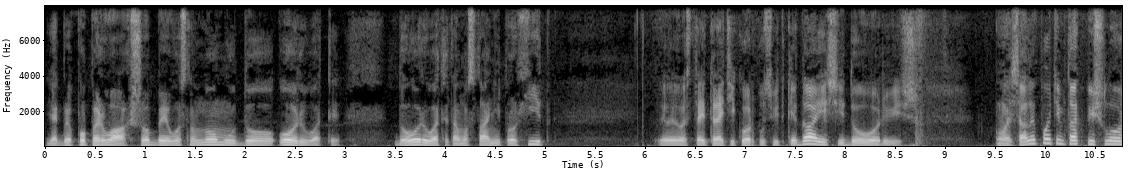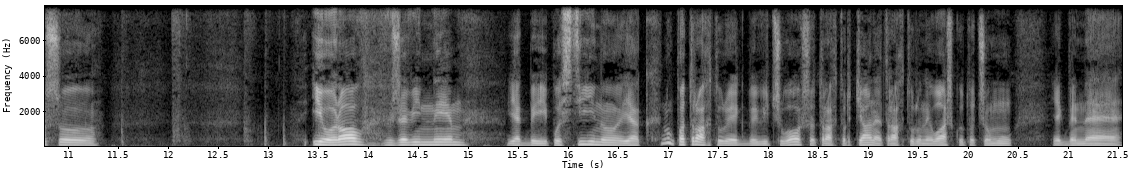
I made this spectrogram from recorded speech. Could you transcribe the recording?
якби попервах, щоб в основному доорювати. Доорювати там останній прохід. Е, ось цей третій корпус відкидаєш і доорюєш. Ось, але потім так пішло, що і орав вже він ним, якби і постійно, як ну, по трактору якби відчував, що трактор тяне, трактору не важко, то чому якби не,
